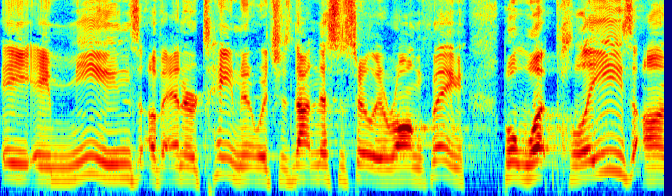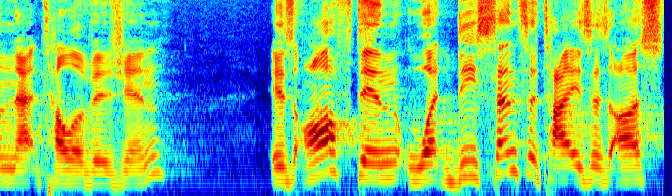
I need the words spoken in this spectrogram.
a, a means of entertainment, which is not necessarily a wrong thing, but what plays on that television is often what desensitizes us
